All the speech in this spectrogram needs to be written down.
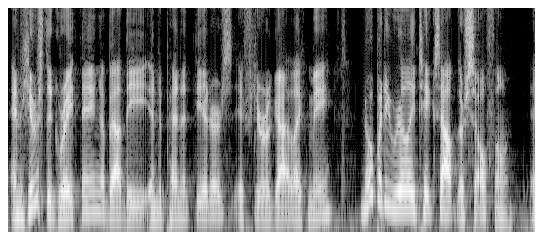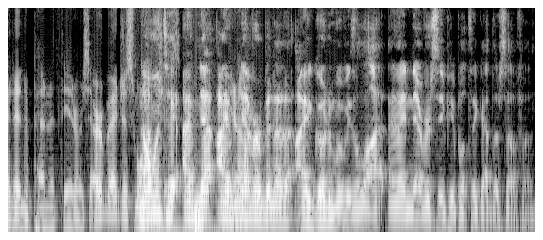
And here's the great thing about the independent theaters: if you're a guy like me, nobody really takes out their cell phone at independent theaters. Everybody just watches. No one. Ta- I've ne- I've You know? never been at. A- I go to movies a lot, and I never see people take out their cell phone.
